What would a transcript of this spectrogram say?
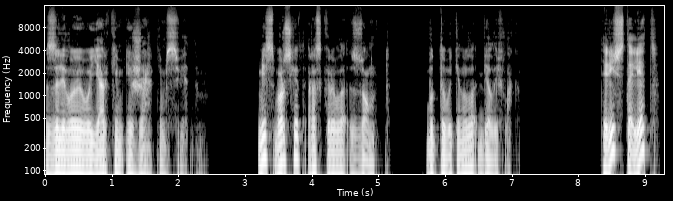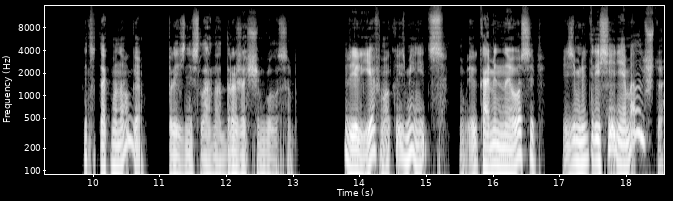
Залило его ярким и жарким светом. Мисс Борсхед раскрыла зонт, будто выкинула белый флаг. — Триста лет? Это так много? — произнесла она дрожащим голосом. — Рельеф мог измениться. Каменная особь, землетрясение, мало ли что.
